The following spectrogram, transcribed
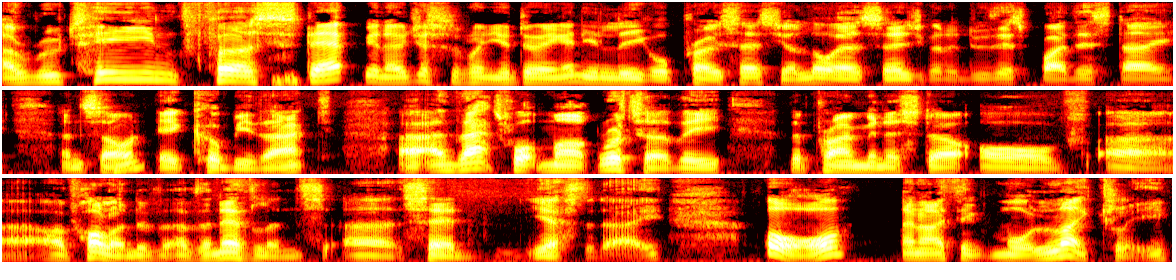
a routine first step, you know, just as when you're doing any legal process, your lawyer says you've got to do this by this day and so on. It could be that. Uh, and that's what Mark Rutte, the, the Prime Minister of, uh, of Holland, of, of the Netherlands, uh, said yesterday. Or and I think more likely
